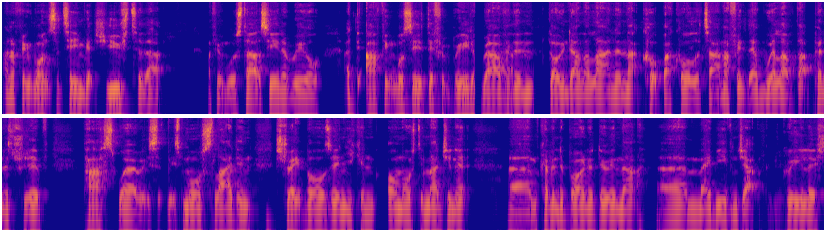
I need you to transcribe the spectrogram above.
And I think once the team gets used to that, I think we'll start seeing a real. I think we'll see a different breed rather yeah. than going down the line and that cutback all the time. I think they will have that penetrative pass where it's it's more sliding straight balls in. You can almost imagine it. Um, Kevin De Bruyne doing that, um, maybe even Jack Grealish,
